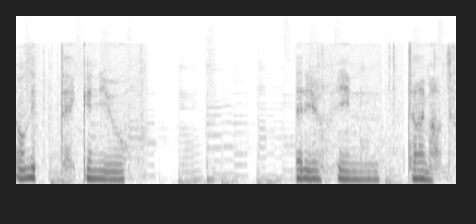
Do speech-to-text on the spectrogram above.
only take a new value in timeout.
